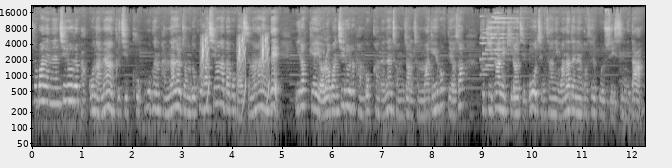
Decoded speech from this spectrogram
초반에는 치료를 받고 나면 그 직후 혹은 반나절 정도 코가 시원하다고 말씀을 하는데 이렇게 여러 번 치료를 반복하면 점점 점막이 회복되어서 그 기간이 길어지고 증상이 완화되는 것을 볼 수 있습니다.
